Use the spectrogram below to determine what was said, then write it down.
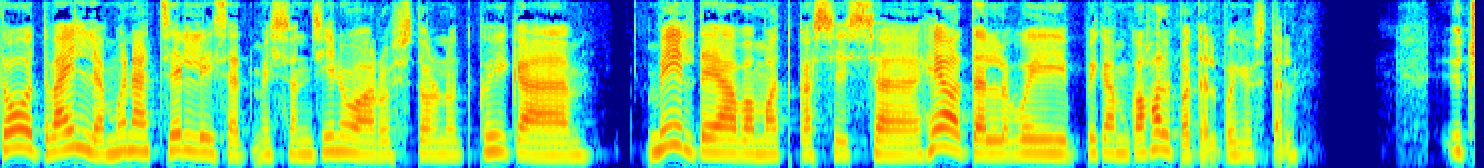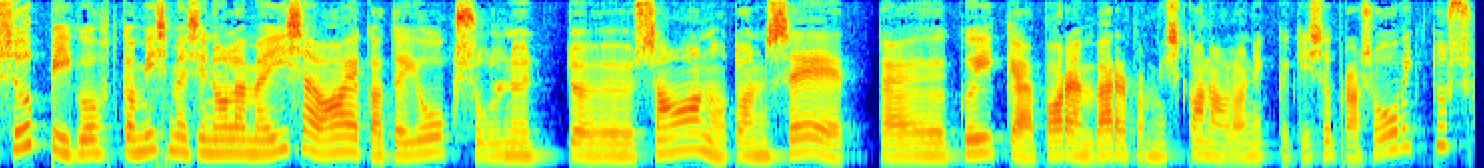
tood välja mõned sellised, mis on sinu arust olnud kõige meeldejäävamad, kas siis äh, headel või pigem ka halbadel põhjustel üks õpikoht ka, mis me siin oleme ise aegade jooksul nüüd saanud, on see, et kõige parem värbamiskanal on ikkagi sõbra soovitus.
